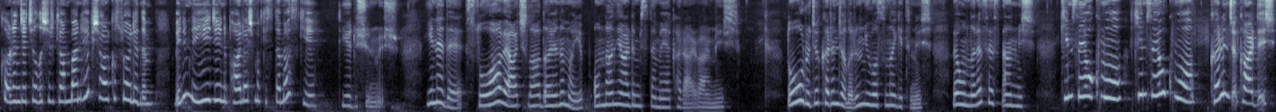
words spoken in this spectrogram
karınca çalışırken ben hep şarkı söyledim. Benimle yiyeceğini paylaşmak istemez ki diye düşünmüş. Yine de soğuğa ve açlığa dayanamayıp ondan yardım istemeye karar vermiş. Doğruca karıncaların yuvasına gitmiş ve onlara seslenmiş. Kimse yok mu? Kimse yok mu? Karınca kardeş,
